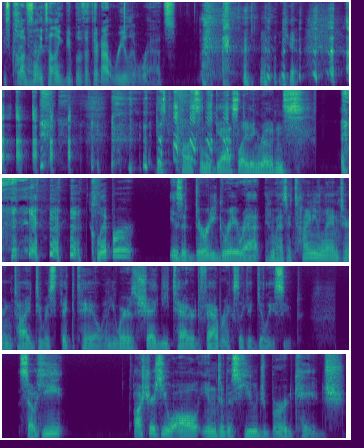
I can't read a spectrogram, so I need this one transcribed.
He's constantly telling people that they're not really rats. yeah. Just constantly gaslighting rodents. Clipper is a dirty gray rat who has a tiny lantern tied to his thick tail and he wears shaggy, tattered fabrics like a ghillie suit. So he ushers you all into this huge bird cage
